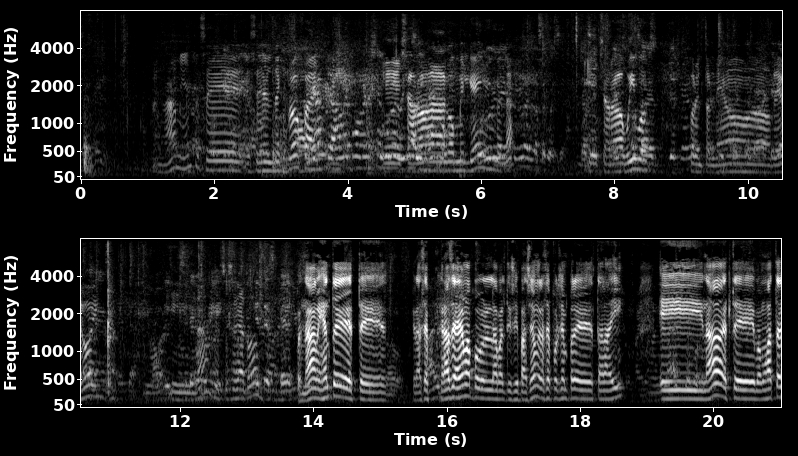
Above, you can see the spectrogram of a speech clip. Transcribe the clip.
Pues nada, mi gente, ese, ese es el deck profile. Shout out a Godmill Gaming, ¿verdad? Y shout out a Weebox por el torneo de hoy. Y nada, eso sería todo. Pues nada, mi gente, este, gracias, gracias Emma por la participación, gracias por siempre estar ahí. Y nada, este, vamos a estar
